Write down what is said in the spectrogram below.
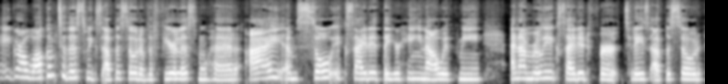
Hey girl, welcome to this week's episode of The Fearless Mujer. I am so excited that you're hanging out with me, and I'm really excited for today's episode.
